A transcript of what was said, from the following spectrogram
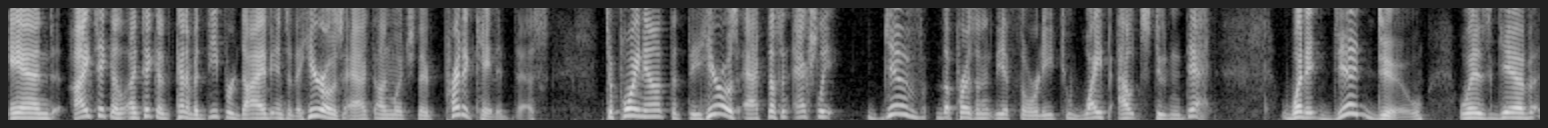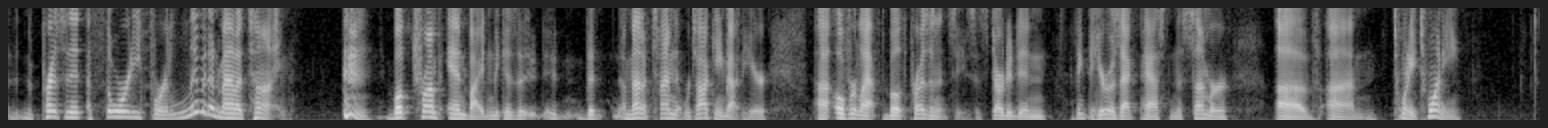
And I take a I take a kind of a deeper dive into the HEROES Act on which they've predicated this to point out that the HEROES Act doesn't actually give the president the authority to wipe out student debt. What it did do was give the president authority for a limited amount of time both Trump and Biden, because the, the, amount of time that we're talking about here uh, overlapped both presidencies. It started in, I think the HEROES Act passed in the summer of um, 2020,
